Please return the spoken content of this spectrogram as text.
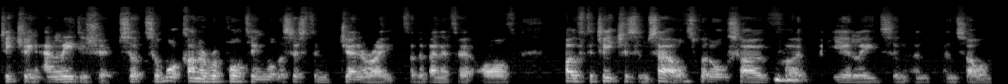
teaching and leadership. So, so what kind of reporting will the system generate for the benefit of both the teachers themselves, but also for mm-hmm. year leads and, and, and so on?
